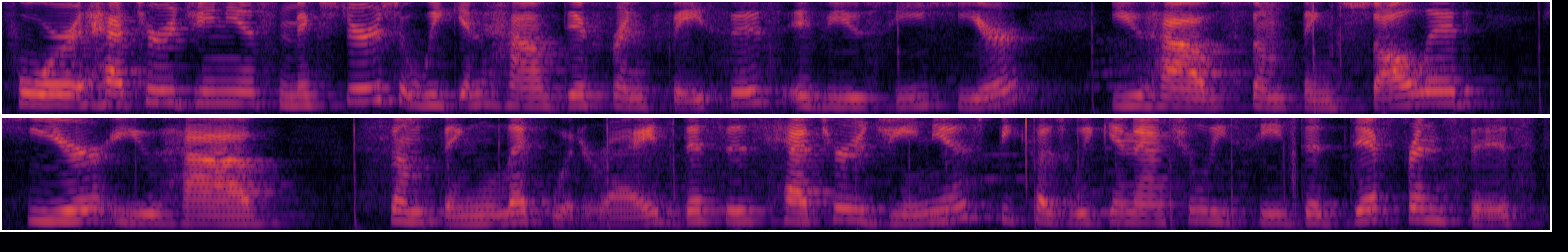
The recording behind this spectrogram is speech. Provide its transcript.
For heterogeneous mixtures, we can have different phases. If you see here, you have something solid. Here you have something liquid, right? This is heterogeneous because we can actually see the differences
